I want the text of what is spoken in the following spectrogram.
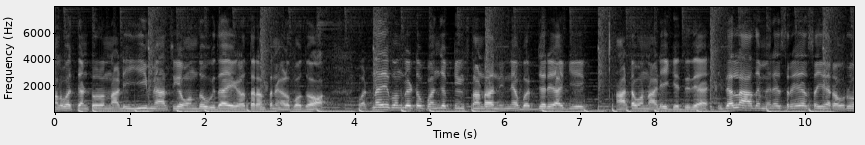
ನಲವತ್ತೆಂಟು ರನ್ ಆಡಿ ಈ ಮ್ಯಾಚ್ಗೆ ಒಂದು ವಿದಾಯ ಹೇಳ್ತಾರೆ ಅಂತಲೇ ಹೇಳ್ಬೋದು. ಒಟ್ಟಿನಲ್ಲಿ ಬಂದ್ಬಿಟ್ಟು ಪಂಜಾಬ್ ಕಿಂಗ್ಸ್ ತಂಡ ನಿನ್ನೆ ಭರ್ಜರಿಯಾಗಿ ಆಟವನ್ನು ಆಡಿ ಗೆದ್ದಿದೆ. ಇದೆಲ್ಲ ಆದ ಮೇಲೆ ಶ್ರೇಯಸ್ ಅಯ್ಯರ್ ಅವರು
